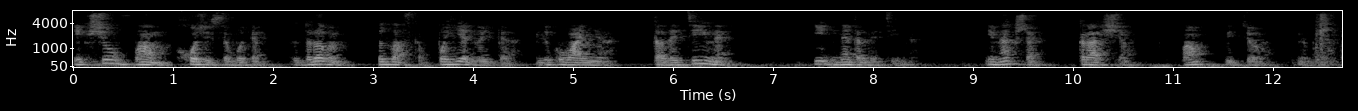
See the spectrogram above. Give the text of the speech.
якщо вам хочеться бути здоровим, будь ласка, поєднуйте лікування традиційне і нетрадиційне. Інакше краще вам від цього не буде.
